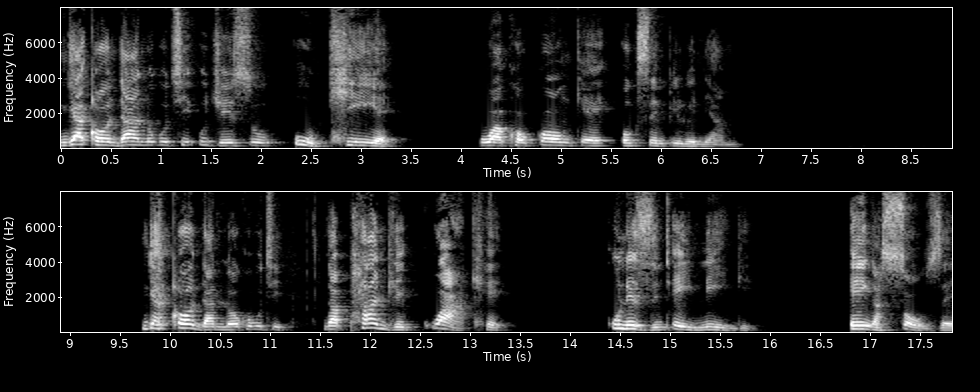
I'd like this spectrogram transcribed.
ngiyaqondana ukuthi uJesu ukhiye wakho konke okusempilweni yami. Ngiyaqonda lokho ukuthi ngaphandle kwakhe kunezinto eziningi engasoze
